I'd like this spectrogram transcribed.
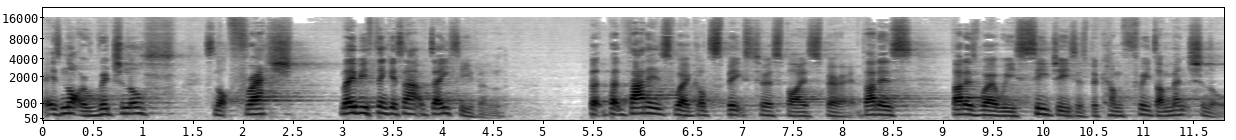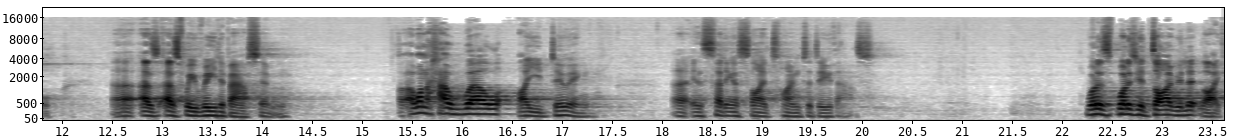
It is not original, it's not fresh. Maybe you think it's out of date even. But, but that is where God speaks to us by His Spirit. That is, that is where we see Jesus become three dimensional uh, as, as we read about Him. I wonder how well are you doing uh, in setting aside time to do that? What, is, what does your diary look like?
